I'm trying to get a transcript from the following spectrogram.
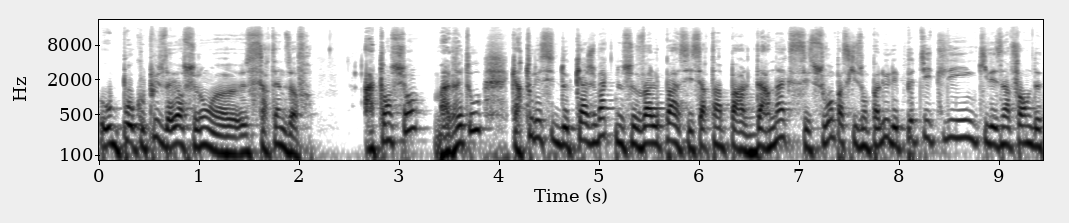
ou beaucoup plus d'ailleurs selon euh, certaines offres. Attention, malgré tout, car tous les sites de cashback ne se valent pas. Si certains parlent d'arnaque, c'est souvent parce qu'ils n'ont pas lu les petites lignes qui les informent de,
